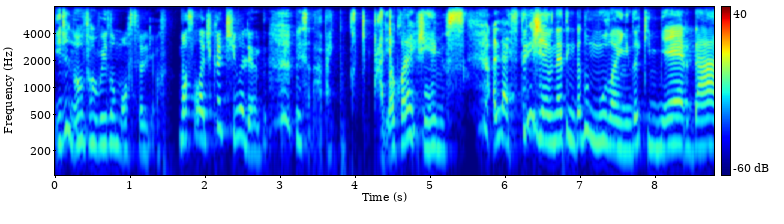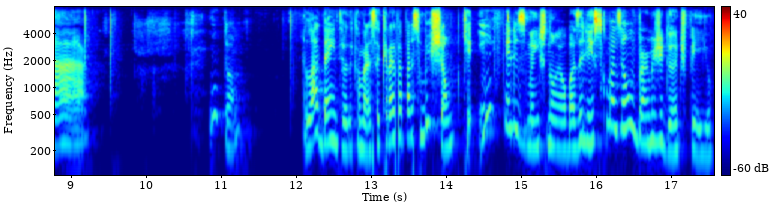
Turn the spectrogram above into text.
E de novo a Willow mostra ali, ó. Mostra lá de cantinho olhando. Pensando, ah, vai puta que pariu, agora é gêmeos. Aliás, trigêmeos, né? Tem dado mula ainda. Que merda! Então, lá dentro da câmara secreta aparece um bichão, que infelizmente não é o basilisco, mas é um verme gigante feio.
